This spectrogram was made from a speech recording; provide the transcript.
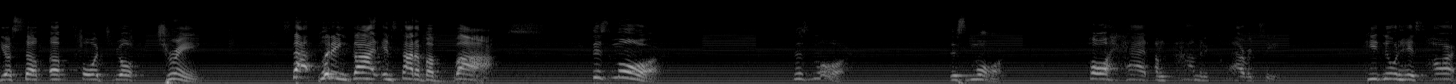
yourself up towards your dream. Stop putting God inside of a box. There's more. There's more. There's more. Paul had uncommon clarity. He knew in his heart.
